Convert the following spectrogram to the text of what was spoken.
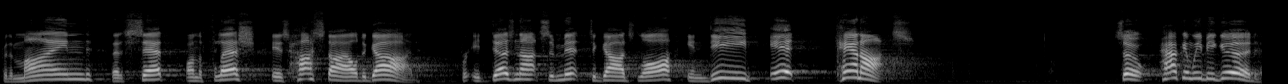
For the mind that is set on the flesh is hostile to God, for it does not submit to God's law. Indeed, it cannot. So, how can we be good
